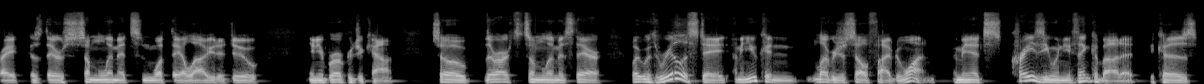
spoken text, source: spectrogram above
right? Because there's some limits in what they allow you to do in your brokerage account. So there are some limits there. But with real estate, I mean, you can leverage yourself five to one. I mean, it's crazy when you think about it because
